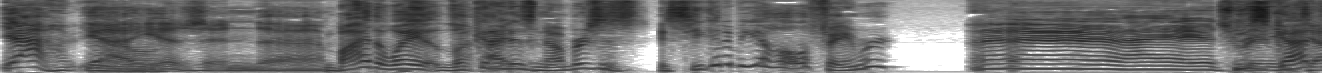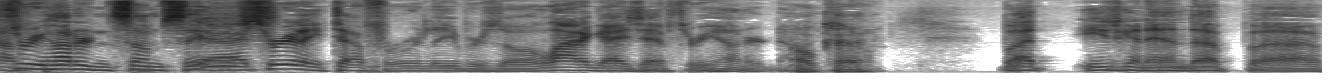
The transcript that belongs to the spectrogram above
yeah, yeah, know. he is, and uh, By the way, looking I- at his numbers, is is he going to be a Hall of Famer? uh, I, it's He's really got tough. three hundred and some saves. Yeah, it's really tough for relievers, though. A lot of guys have 300 now. Okay. so. But he's going to end up. Uh,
